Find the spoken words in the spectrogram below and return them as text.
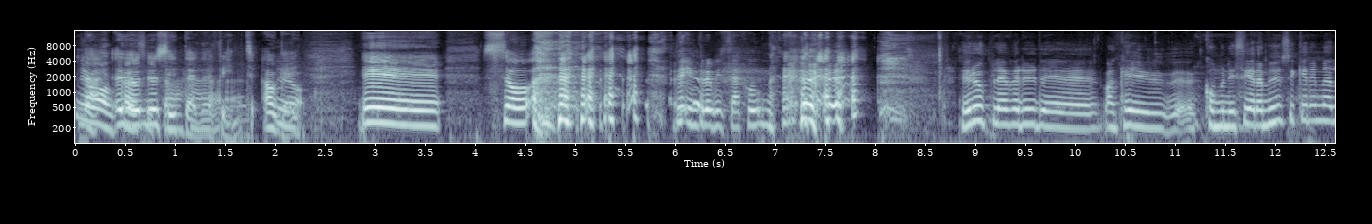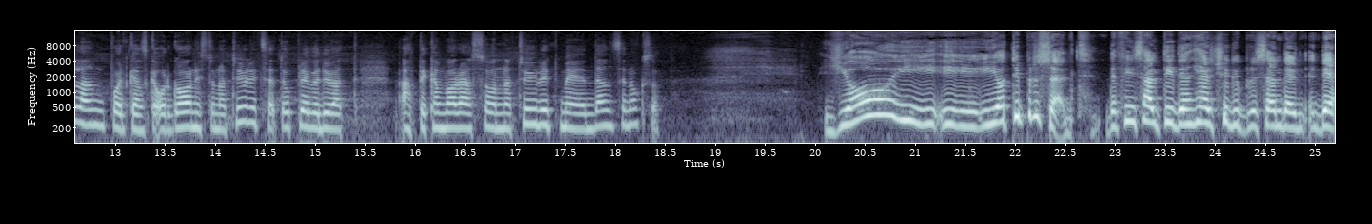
Ja, du, du sitter där fint. Okej. Okay. Ja. Eh, så det är improvisation. Hur upplever du det? Man kan ju eh, kommunicera musiker emellan på ett ganska organiskt och naturligt sätt. Upplever du att, att det kan vara så naturligt med dansen också? Ja, i, i, i 80 procent. Det finns alltid den här 20 procenten där,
